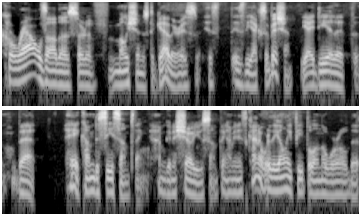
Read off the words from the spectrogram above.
corrals all those sort of motions together is is is the exhibition. The idea that that hey come to see something i'm going to show you something i mean it's kind of we're the only people in the world that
